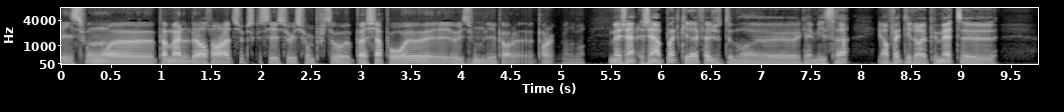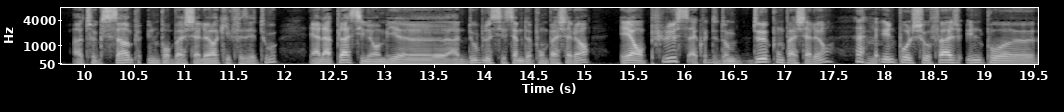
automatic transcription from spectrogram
Et ils sont euh, pas mal d'argent là-dessus parce que c'est des solutions plutôt pas chères pour eux et ils sont oubliés par le, par le gouvernement. Mais j'ai un pote qui l'a fait justement, qui a mis ça. Et en fait, il aurait pu mettre un truc simple, une pompe à chaleur qui faisait tout. Et à la place, ils lui ont mis un double système de pompe à chaleur. Et en plus, à côté, donc deux pompes à chaleur une pour le chauffage, une pour euh,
